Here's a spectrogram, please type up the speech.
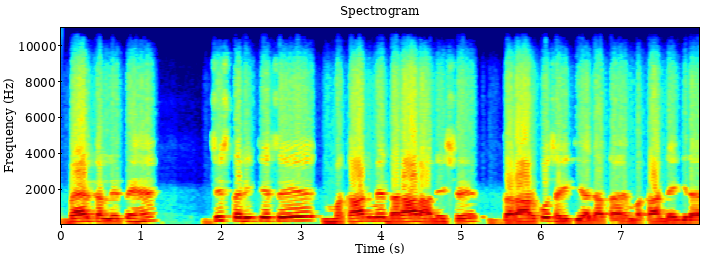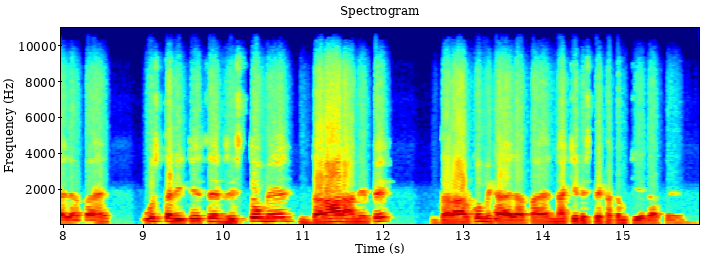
बैर कर लेते हैं। जिस तरीके से मकान में दरार आने से दरार को सही किया जाता है, मकान नहीं गिराया जाता है, उस तरीके से रिश्तों में दरार आने पे दरार को मिटाया जाता है, ना कि रिश्ते खत्म किए जाते हैं।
